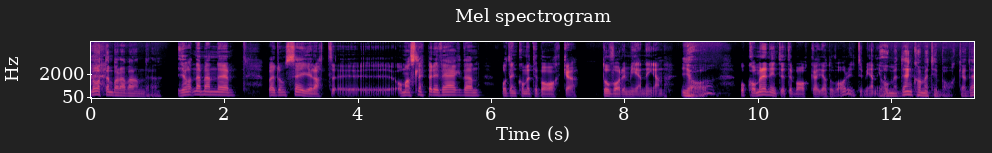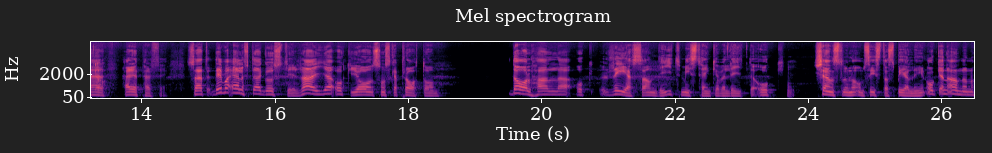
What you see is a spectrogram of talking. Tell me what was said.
Låt den bara vandra. Ja, nej men eh, vad de säger att eh, om man släpper iväg den och den kommer tillbaka, då var det meningen. Ja, Och kommer den inte tillbaka, ja då var det inte meningen. jo, men den kommer tillbaka. Det här, Ja. här är perfekt. Så att det var 11 augusti. Raja och Jan som ska prata om Dalhalla och resan dit misstänker jag väl lite. Och Mm. känslorna om sista spelningen och en annan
